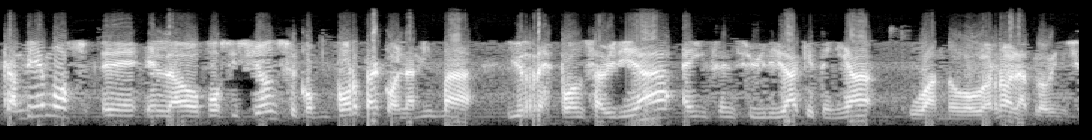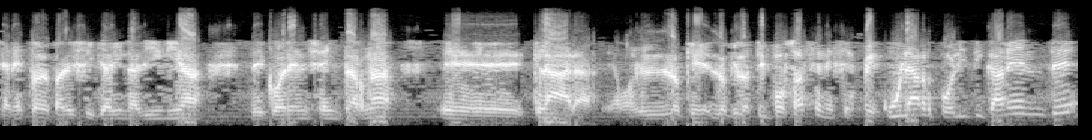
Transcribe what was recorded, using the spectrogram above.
Cambiemos eh, en la oposición se comporta con la misma irresponsabilidad e insensibilidad que tenía cuando gobernó la provincia. En esto me parece que hay una línea de coherencia interna eh, clara. lo, que, lo que los tipos hacen es especular políticamente,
